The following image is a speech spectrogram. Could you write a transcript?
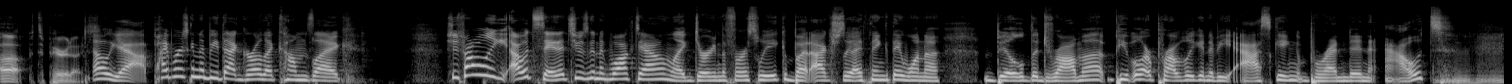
up to paradise? Oh yeah, Piper's gonna be that girl that comes like. She's probably. I would say that she was gonna walk down like during the first week, but actually, I think they want to build the drama. People are probably gonna be asking Brendan out, mm-hmm.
